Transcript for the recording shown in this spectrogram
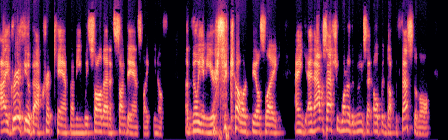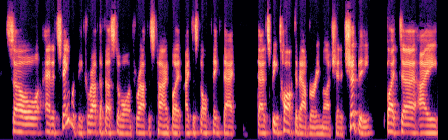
I agree with you about Crip Camp. I mean, we saw that at Sundance like, you know, a million years ago, it feels like. And, and that was actually one of the movies that opened up the festival. So, and it stayed with me throughout the festival and throughout this time, but I just don't think that that it's being talked about very much, and it should be. But uh, I,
